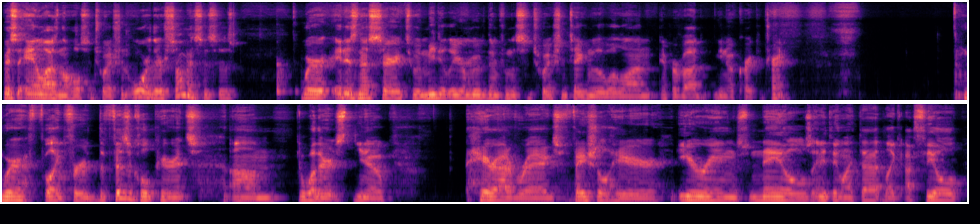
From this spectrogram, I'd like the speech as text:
basically analyzing the whole situation. Or there's some instances where it is necessary to immediately remove them from the situation, take them to the wood line, and provide, you know, corrective training. Where, like, for the physical appearance, um, whether it's, you know, hair out of rags, facial hair, earrings, nails, anything like that, like, I feel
